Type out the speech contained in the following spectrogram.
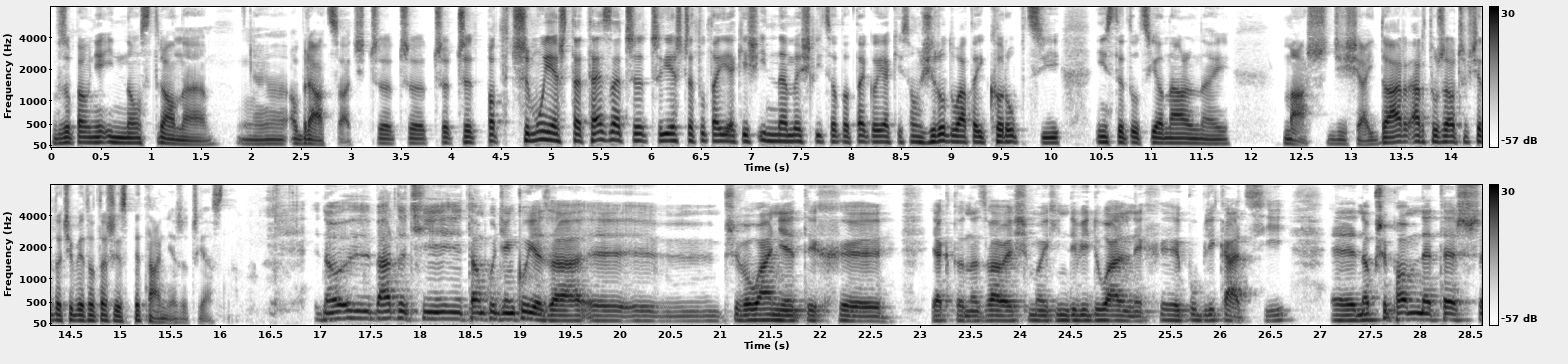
w zupełnie inną stronę e, obracać. Czy, czy, czy, czy podtrzymujesz tę tezę, czy, czy jeszcze tutaj jakieś inne myśli co do tego, jakie są źródła tej korupcji instytucjonalnej? Masz dzisiaj? Do Arturze, oczywiście do ciebie to też jest pytanie, rzecz jasna. No, bardzo Ci, Tomku, dziękuję za y, y, przywołanie tych, y, jak to nazwałeś, moich indywidualnych y, publikacji. No, przypomnę też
